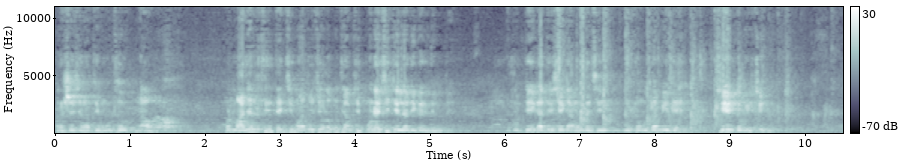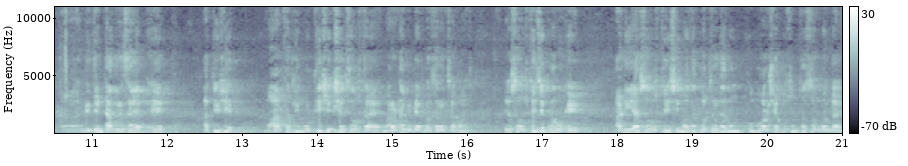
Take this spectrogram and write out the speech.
प्रशासनाचे मोठं नाव. पण माझ्या दृष्टीने त्यांची महत्त्वाची ओळख म्हणजे आमची पुण्याचे जिल्हाधिकारी ते होते. तर ते एक अतिशय एक आनंदाची गोष्ट. मुद्दा मी इथे शेअर करू इच्छितो. नितीन ठाकरे साहेब हे अतिशय महाराष्ट्रातली मोठी शिक्षण संस्था आहे. मराठा विद्याप्रसारक समाज. या संस्थेचे प्रमुख आहे आणि या संस्थेशी माझा पत्रकार म्हणून खूप वर्षापासूनचा संबंध आहे.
